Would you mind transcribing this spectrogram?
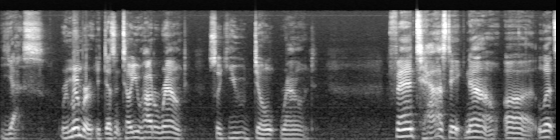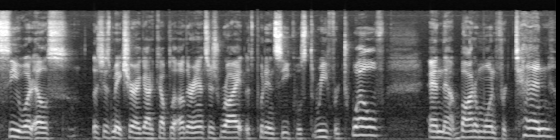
Yes. Remember, it doesn't tell you how to round, so you don't round. Fantastic. Now, uh, let's see what else. Let's just make sure I got a couple of other answers right. Let's put in c equals 3 for 12, and that bottom one for 10.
